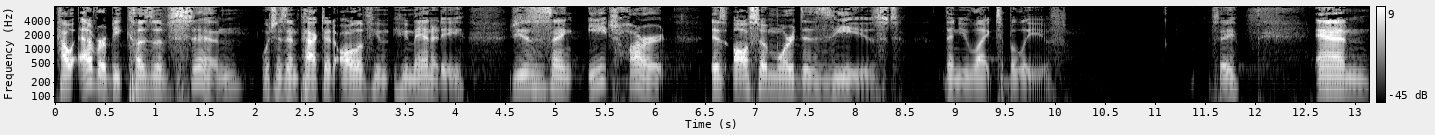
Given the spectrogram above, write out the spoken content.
However, because of sin, which has impacted all of hum- humanity, Jesus is saying each heart is also more diseased than you like to believe. See? And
